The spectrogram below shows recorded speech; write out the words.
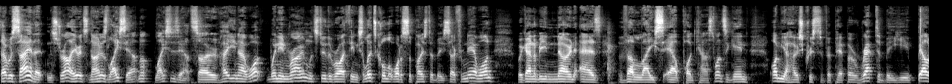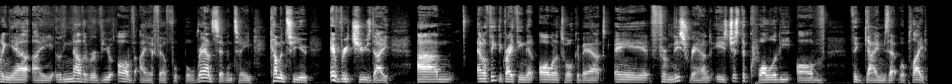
They were saying that in Australia it's known as lace out, not laces out. So, hey, you know what? When in Rome, let's do the right thing. So, let's call it what it's supposed to be. So, from now on, we're going to be known as the Lace Out Podcast. Once again, I'm your host, Christopher Pepper. Wrapped to be here, belting out a, another review of AFL football, round 17, coming to you every Tuesday. Um, and I think the great thing that I want to talk about uh, from this round is just the quality of the games that were played.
